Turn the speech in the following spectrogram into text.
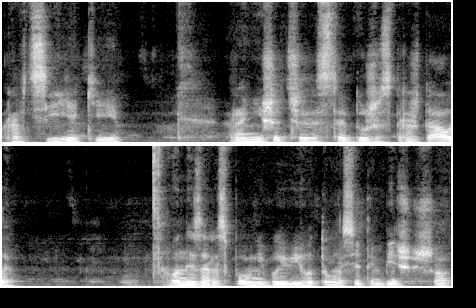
гравці, які раніше через це дуже страждали, вони зараз в повній бойовій готовності, тим більше, що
